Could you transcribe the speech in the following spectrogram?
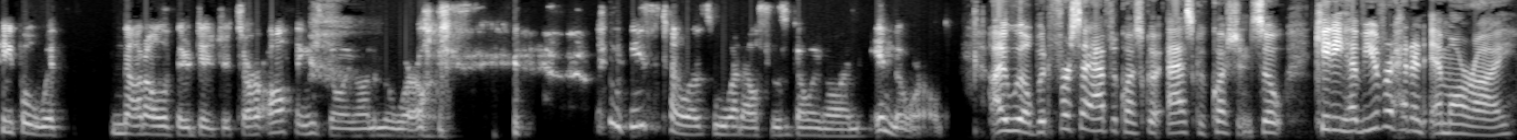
people with not all of their digits are all things going on in the world. Please tell us what else is going on in the world. I will, but first I have to ask a question. So, Kitty, have you ever had an MRI?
